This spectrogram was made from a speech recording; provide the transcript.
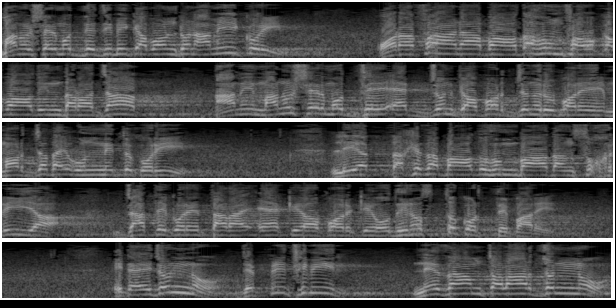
মানুষের মধ্যে জীবিকা বন্টন আমিই করি। বা আমি মানুষের মধ্যে একজনকে অপরজনের উপরে মর্যাদায় উন্নীত করি। বাদান সুখরিয়া। যাতে করে তারা একে অপরকে অধীনস্থ করতে পারে। এটা এজন্য যে পৃথিবীর নিজাম চলার জন্য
